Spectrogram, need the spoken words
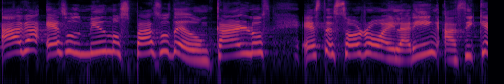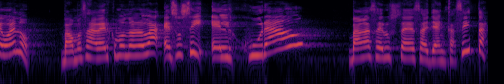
haga esos mismos pasos de Don Carlos, este zorro bailarín. Así que bueno, vamos a ver cómo nos lo va. Eso sí, el jurado van a ser ustedes allá en casita.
